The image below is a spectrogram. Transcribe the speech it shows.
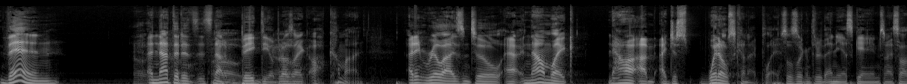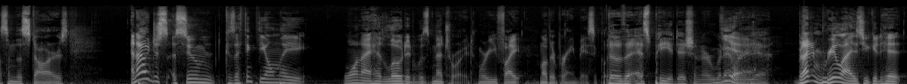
then, oh, and not that it's it's not Oh, a big deal, but I was like, oh come on, I didn't realize until uh, a now I'm like, now I'm I just what else can I play? So I was looking through the NES games and I saw some of the stars, and I would just assume because I think the only one I had loaded was Metroid, where you fight Mother Brain basically. the the SP edition or whatever. Yeah. Yeah. But I didn't realize you could hit.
